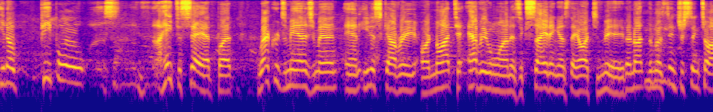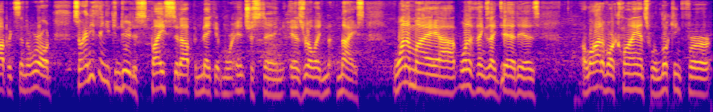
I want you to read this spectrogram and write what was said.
you know, people, I hate to say it, but records management and e-discovery are not to everyone as exciting as they are to me. They're not the most interesting topics in the world. So anything you can do to spice it up and make it more interesting is really n- nice. One of my uh, one of the things I did is a lot of our clients were looking for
